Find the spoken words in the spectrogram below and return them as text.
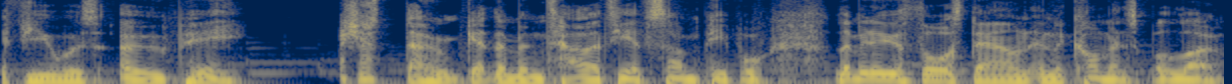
if you was OP? I just don't get the mentality of some people. Let me know your thoughts down in the comments below.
